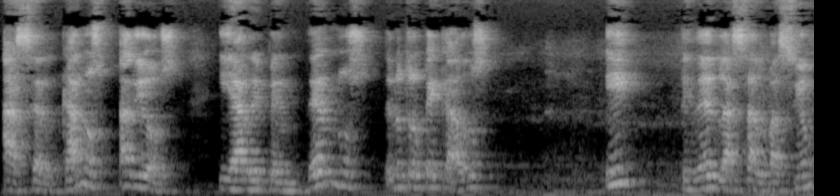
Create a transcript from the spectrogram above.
acercarnos a Dios y arrepentirnos de nuestros pecados y tener la salvación,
